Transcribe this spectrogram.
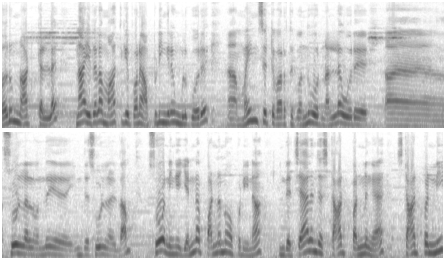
வரும் நாட்களில் நான் இதெல்லாம் மாற்றிக்க போகிறேன் அப்படிங்கிற உங்களுக்கு ஒரு மைண்ட் செட் வரத்துக்கு வந்து ஒரு நல்ல ஒரு சூழ்நிலை வந்து இந்த சூழ்நிலை தான். ஸோ நீங்கள் என்ன பண்ணணும் அப்படின்னா இந்த சேலஞ்சை ஸ்டார்ட் பண்ணுங்கள் ஸ்டார்ட் பண்ணி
